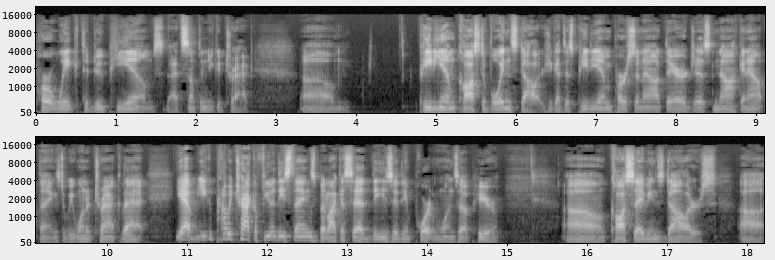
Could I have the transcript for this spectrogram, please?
per week to do PMs? That's something you could track. Um, PDM cost avoidance dollars. You got this PDM person out there just knocking out things. Do we want to track that? yeah, you could probably track a few of these things, but like I said, these are the important ones up here. Uh, cost savings dollars. Uh,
